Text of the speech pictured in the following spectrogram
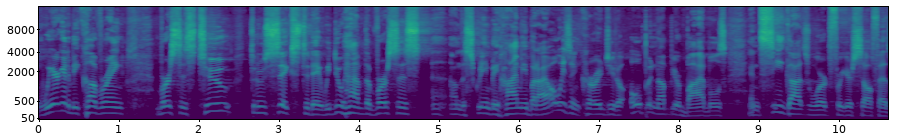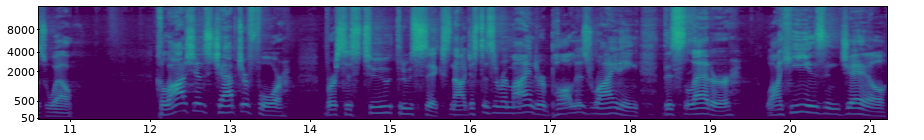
We're going to be covering verses 2 through 6 today. We do have the verses uh, on the screen behind me, but I always encourage you to open up your Bibles and see God's word for yourself as well. Colossians chapter 4, verses 2 through 6. Now, just as a reminder, Paul is writing this letter while he is in jail,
